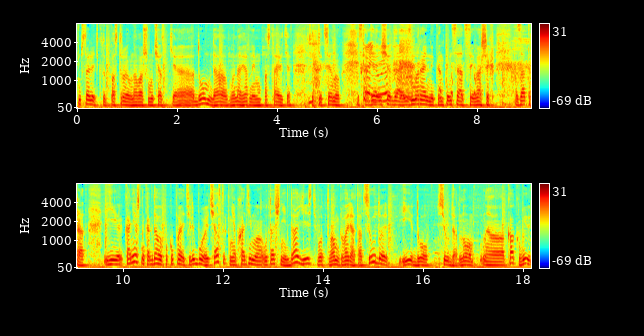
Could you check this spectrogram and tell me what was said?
Ну, представляете, кто-то построил на вашем участке дом, да, вы, наверное, ему поставите все-таки цену, исходя Тройную. еще, да, из моральной компенсации ваших затрат. И, конечно, когда вы покупаете любой участок, необходимо необходимо уточнить, да, есть, вот вам говорят отсюда и до сюда, но э, как вы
